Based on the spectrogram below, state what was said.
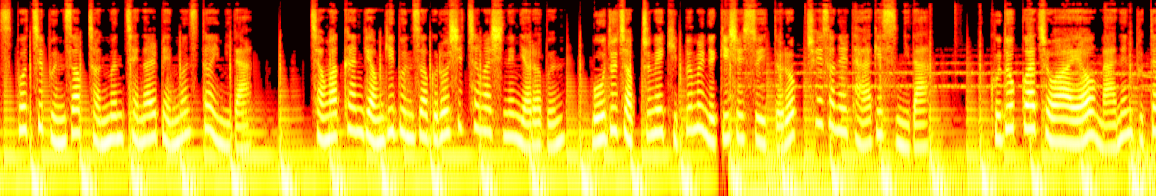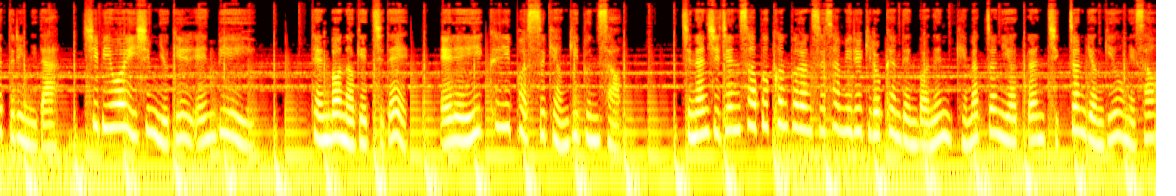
스포츠 분석 전문 채널 백몬스터입니다. 정확한 경기 분석으로 시청하시는 여러분 모두 적중의 기쁨을 느끼실 수 있도록 최선을 다하겠습니다. 구독과 좋아요 많은 부탁드립니다. 12월 26일 NBA 덴버 너게츠 대 LA 클리퍼스 경기 분석 지난 시즌 서부 컨퍼런스 3위를 기록한 덴버는 개막전이었던 직전 경기 홈에서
